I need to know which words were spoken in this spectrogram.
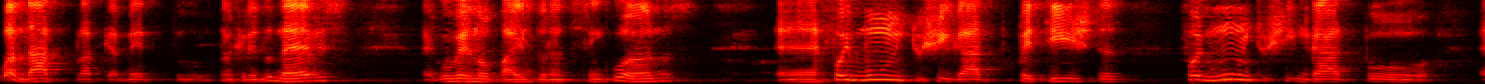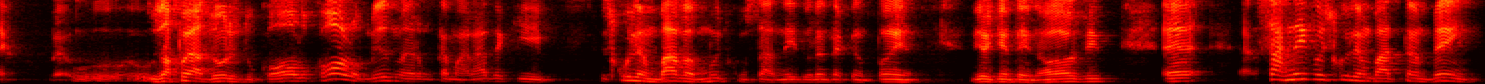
mandato praticamente do Tancredo Neves, é, governou o país durante cinco anos, é, foi muito xingado por petistas, foi muito xingado por é, os apoiadores do Colo. O Colo mesmo era um camarada que esculhambava muito com Sarney durante a campanha de 89. É, Sarney foi esculhambado também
